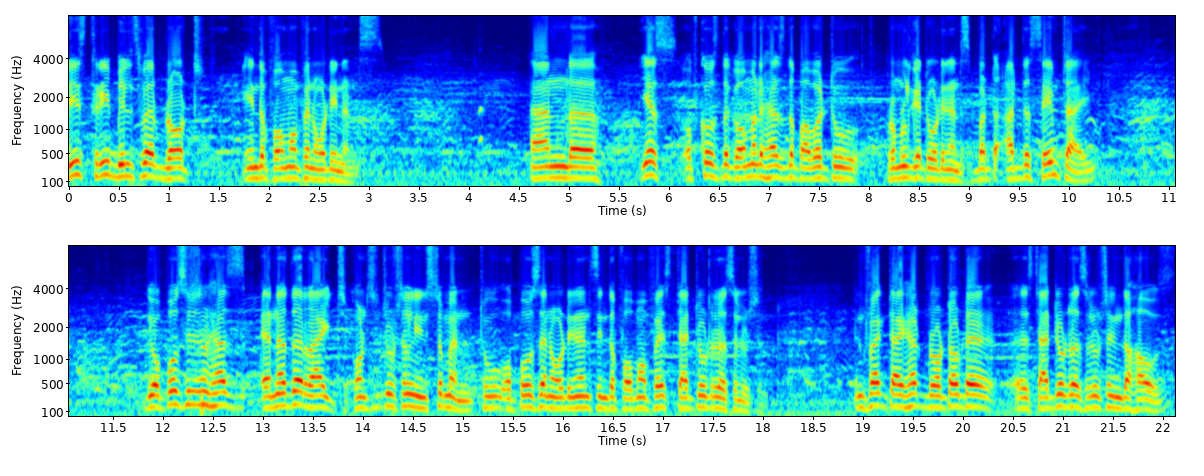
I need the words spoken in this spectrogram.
these three bills were brought in the form of an ordinance. And uh, yes, of course, the government has the power to promulgate ordinance, but at the same time, the opposition has another right, constitutional instrument, to oppose an ordinance in the form of a statute resolution. In fact, I had brought out a, a statutory resolution in the House.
